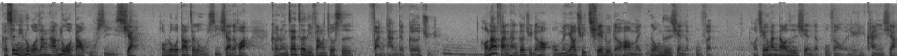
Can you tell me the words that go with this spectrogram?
可是你如果让它落到五十以下，哦，落到这个五十以下的话，可能在这地方就是反弹的格局。嗯，好，那反弹格局的话，我们要去切入的话，我们用日线的部分，好，切换到日线的部分，我们就去看一下。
